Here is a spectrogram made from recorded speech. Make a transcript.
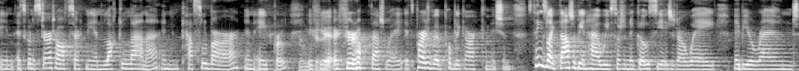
in, it's going to start off certainly in Lough Lannagh in Castlebar in April okay. if you're if you're up that way. It's part of a public art commission. So things like that have been how we've sort of negotiated our way maybe around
